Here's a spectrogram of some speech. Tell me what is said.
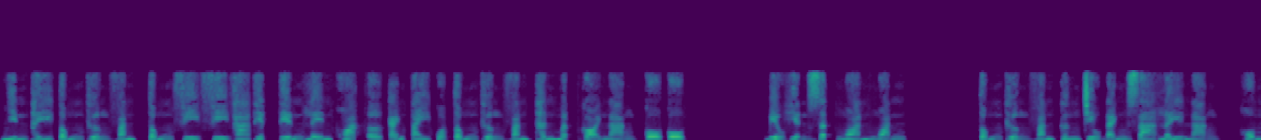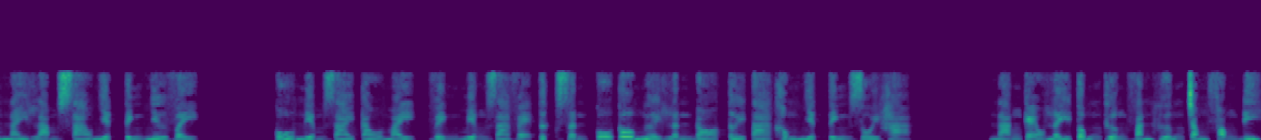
Nhìn thấy Tống Thường Văn, Tống Phỉ Phỉ tha thiết tiến lên khoác ở cánh tay của Tống Thường Văn thân mật gọi nàng cô cô. Biểu hiện rất ngoan ngoãn. Tống Thường Văn cưng chiều đánh giá lấy nàng, hôm nay làm sao nhiệt tình như vậy. Cố niệm dai cau mày, vỉnh miệng ra vẻ tức giận cô cô ngươi lần đó tới ta không nhiệt tình rồi hả? Nàng kéo lấy Tống Thường Văn hướng trong phòng đi.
